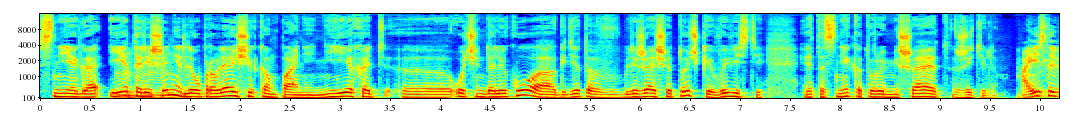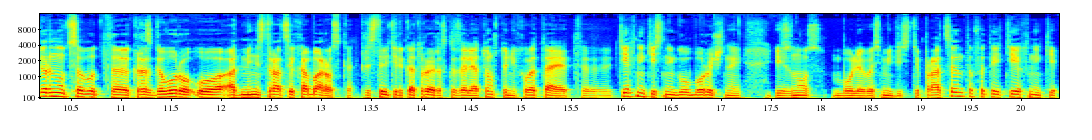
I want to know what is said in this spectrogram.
снега. И угу. это решение для управляющих компаний. Не ехать э, очень далеко, а где-то в ближайшей точке вывести этот снег, который мешает жителям. А если вернуться вот э, к разговору о администрации Хабаровска, представители которой рассказали о том, что не хватает э, техники снегоуборочной, износ более 80% этой техники,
